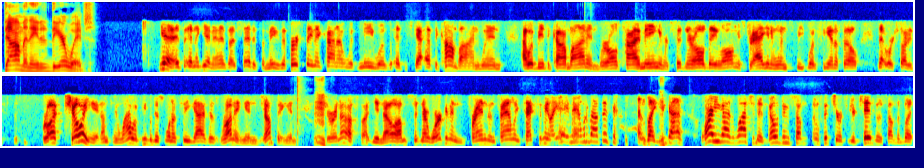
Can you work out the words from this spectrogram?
dominated the airwaves. Yeah, it's, and again, and as I said, it's amazing. The first thing that kind of with me was at the at the combine when I would be at the combine and we're all timing and we're sitting there all day long. It's dragging, and once the, once the NFL Network started brought showing it, I'm thinking, why would people just want to see guys just running and jumping? And hmm. sure enough, you know, I'm sitting there working, and friends and family texting me like, "Hey, man, what about this?" Guy?" I'm like, "You guys, why are you guys watching this? Go do something with your your kids or something." But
